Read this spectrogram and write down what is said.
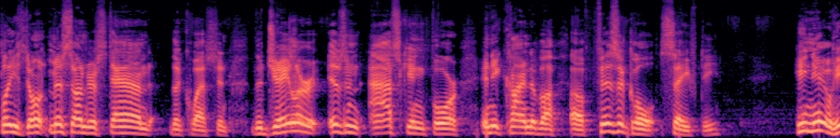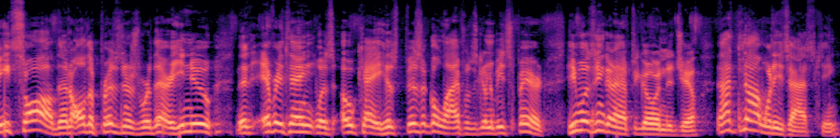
Please don't misunderstand the question. The jailer isn't asking for any kind of a, a, physical safety. He knew, he saw that all the prisoners were there. He knew that everything was okay. His physical life was going to be spared. He wasn't going to have to go into jail. That's not what he's asking.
